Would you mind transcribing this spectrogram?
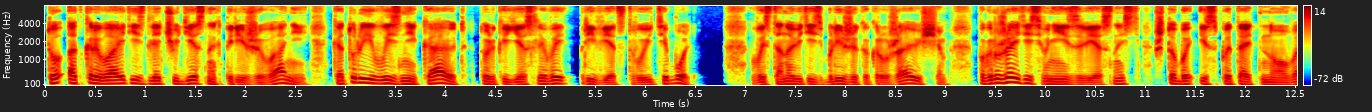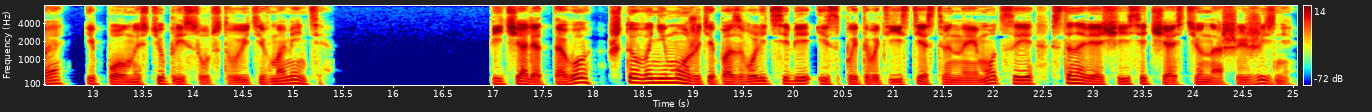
то открываетесь для чудесных переживаний, которые возникают только если вы приветствуете боль. Вы становитесь ближе к окружающим, погружаетесь в неизвестность, чтобы испытать новое и полностью присутствуете в моменте. Печаль от того, что вы не можете позволить себе испытывать естественные эмоции, становящиеся частью нашей жизни.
